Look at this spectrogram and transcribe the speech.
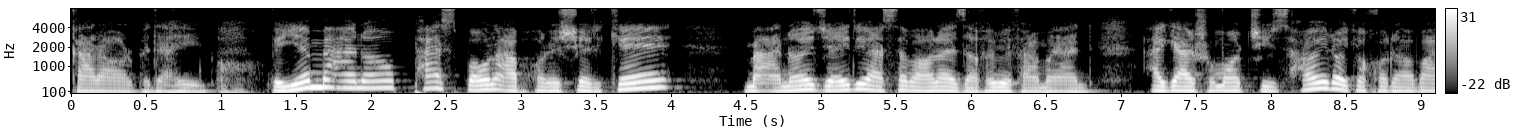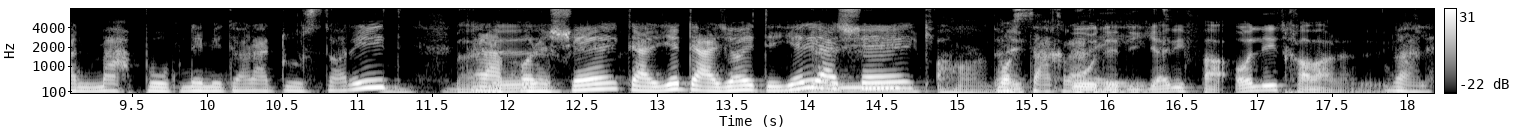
قرار بدهیم. به یه معنا پس با اون ابهار شرکه معنای جدیدی هسته به حالا اضافه میفرمایند. اگر شما چیزهایی را که خداوند محبوب نمیدارد دوست دارید در بله. ابهار شرک در یه دریای دیگری از شرک در مستقرقید دیگری فعالید خبر ندارید. بله.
